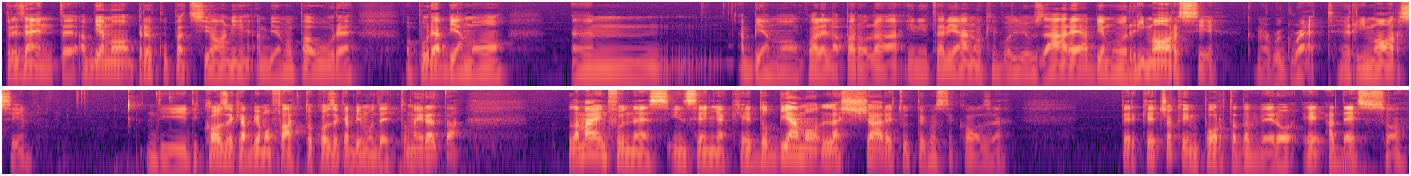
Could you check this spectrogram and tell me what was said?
presente. Abbiamo preoccupazioni, abbiamo paure, oppure abbiamo... Um, abbiamo qual è la parola in italiano che voglio usare? Abbiamo rimorsi come regret, rimorsi di, di cose che abbiamo fatto, cose che abbiamo detto, ma in realtà la mindfulness insegna che dobbiamo lasciare tutte queste cose, perché ciò che importa davvero è adesso,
